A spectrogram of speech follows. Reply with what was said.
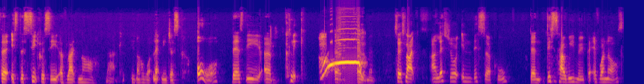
that it's the secrecy of like nah like you know what let me just or there's the um click um, element. So it's like unless you're in this circle then this is how we move but everyone else.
